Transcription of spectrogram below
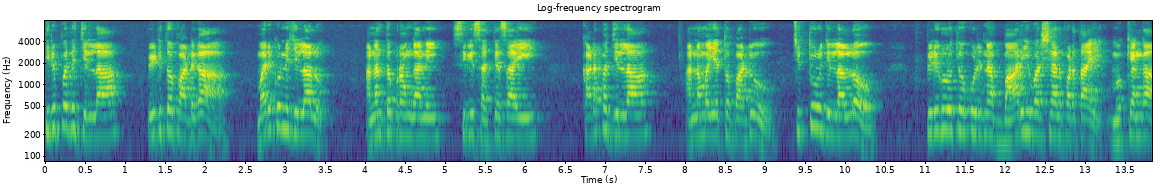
తిరుపతి జిల్లా వీటితో పాటుగా మరికొన్ని జిల్లాలు అనంతపురం కానీ శ్రీ సత్యసాయి కడప జిల్లా అన్నమయ్యతో పాటు చిత్తూరు జిల్లాల్లో పిడుగులతో కూడిన భారీ వర్షాలు పడతాయి. ముఖ్యంగా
